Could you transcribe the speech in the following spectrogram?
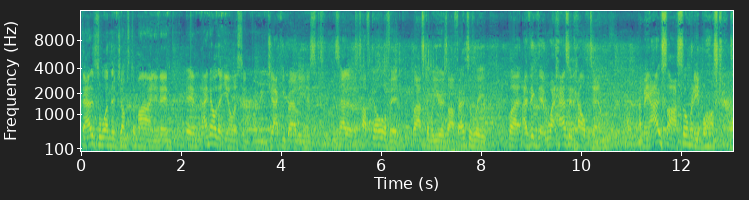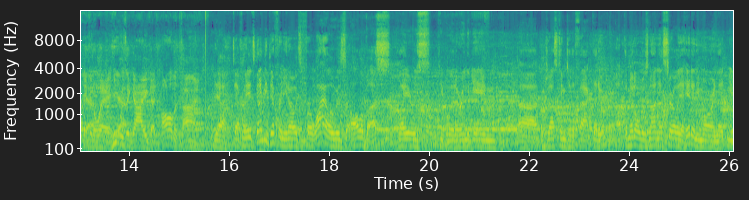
that is the one that jumps to mind. And then, and I know that you know. Listen, I mean, Jackie Bradley has he's had a, tough go of it last couple years offensively. But I think that what hasn't helped him. I mean, I saw so many balls taken Yeah. away. He Yeah. was a guy who got all the time. Yeah, definitely. It's going to be different. You know, it's for a while it was all of us players, people that are in the game, uh, adjusting to the fact that it, up the middle was not necessarily a hit anymore, and that you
